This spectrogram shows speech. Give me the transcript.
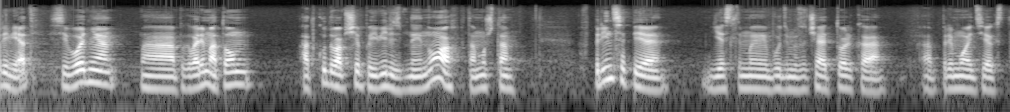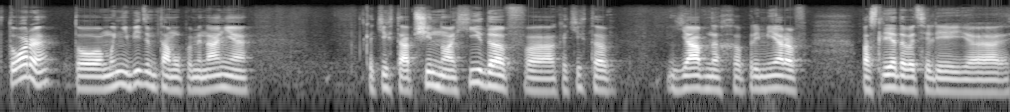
Привет! Сегодня э, поговорим о том, откуда вообще появились Бней Ноах, потому что, в принципе, если мы будем изучать только э, прямой текст Торы, то мы не видим там упоминания каких-то общин нуахидов, э, каких-то явных примеров последователей э,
